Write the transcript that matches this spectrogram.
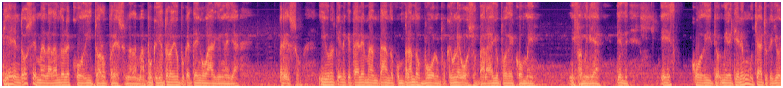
tienen dos semanas dándole codito a los presos nada más, porque yo te lo digo porque tengo a alguien allá preso y uno tiene que estarle mandando, comprando bonos, porque es un negocio para ellos poder comer, mi familiar, ¿entiendes? Es codito. Mire, tiene un muchacho que yo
